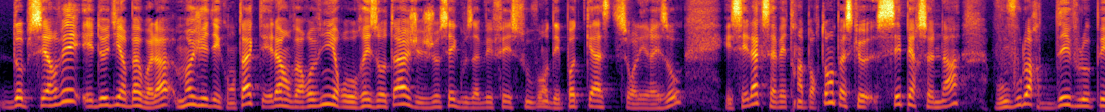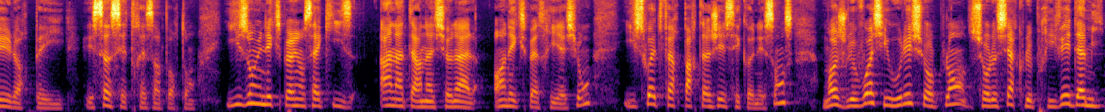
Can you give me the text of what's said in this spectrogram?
d'observer et de dire bah voilà, moi j'ai des contacts et là on va revenir au réseautage et je sais que vous avez fait souvent des podcasts sur les réseaux et c'est là que ça va être important parce que ces personnes-là vont vouloir développer leur pays et ça c'est très important. Ils ont une expérience acquise à l'international en expatriation, ils souhaitent faire partager ces connaissances. Moi, je le vois, si vous voulez, sur le plan, sur le cercle privé d'amis.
